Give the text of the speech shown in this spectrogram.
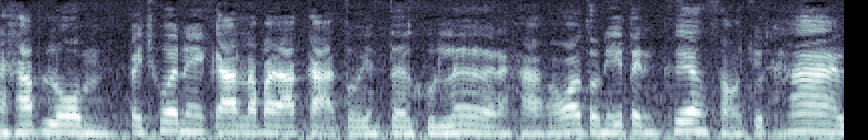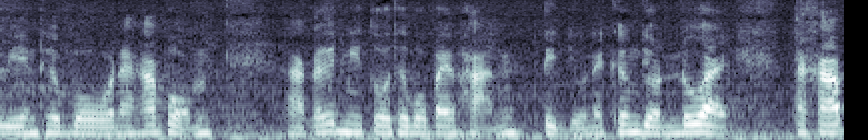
นะครับลมไปช่วยในการระบายอากาศตัว intercooler นะครับเพราะว่าตัวนี้เป็นเครื่อง 2.5 VN Turbo นะครับผมอ่าก็จะมีตัวเทอร์โบไบผันติดอยู่ในเครื่องยนต์ด้วยนะครับ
